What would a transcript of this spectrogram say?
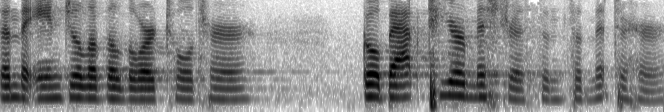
Then the angel of the Lord told her, Go back to your mistress and submit to her.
